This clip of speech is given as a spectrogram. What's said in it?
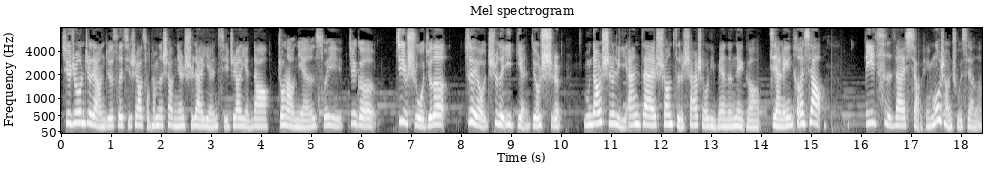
剧中这两个角色其实要从他们的少年时代演起，一直要演到中老年，所以这个技术我觉得最有趣的一点就是我们当时李安在《双子杀手》里面的那个减龄特效。第一次在小屏幕上出现了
